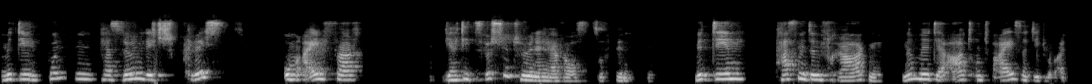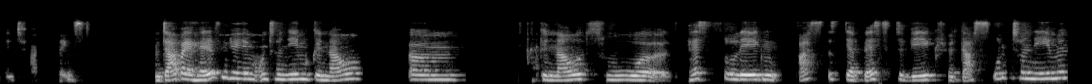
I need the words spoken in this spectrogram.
mit den Kunden persönlich sprichst, um einfach ja die Zwischentöne herauszufinden mit den passenden Fragen, ne, mit der Art und Weise, die du an den Tag bringst. Und dabei helfen wir im Unternehmen genau ähm, genau zu festzulegen, was ist der beste Weg für das Unternehmen,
